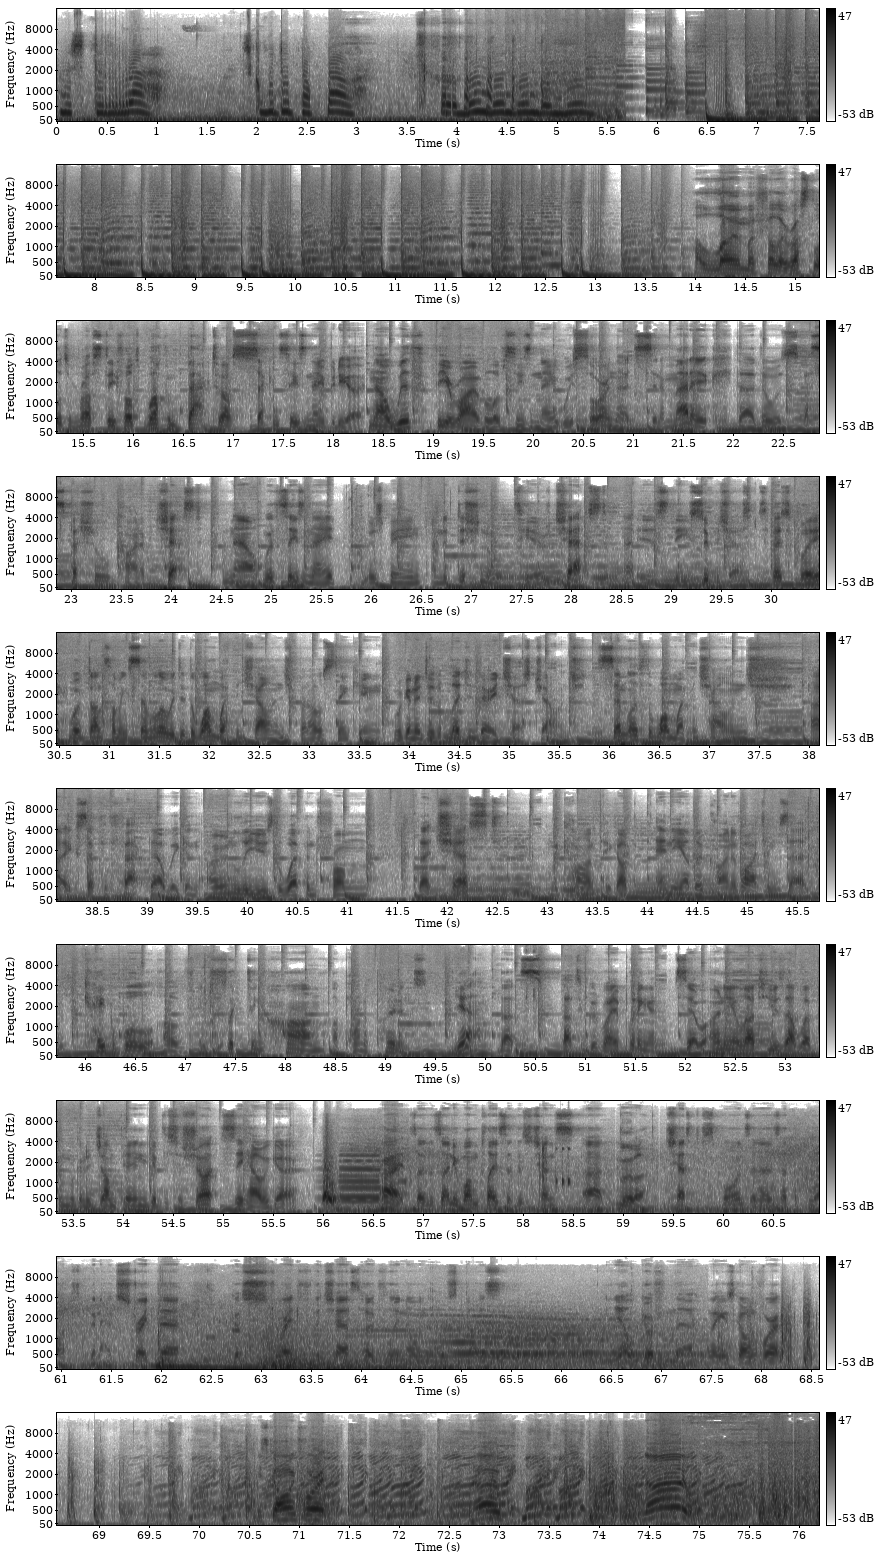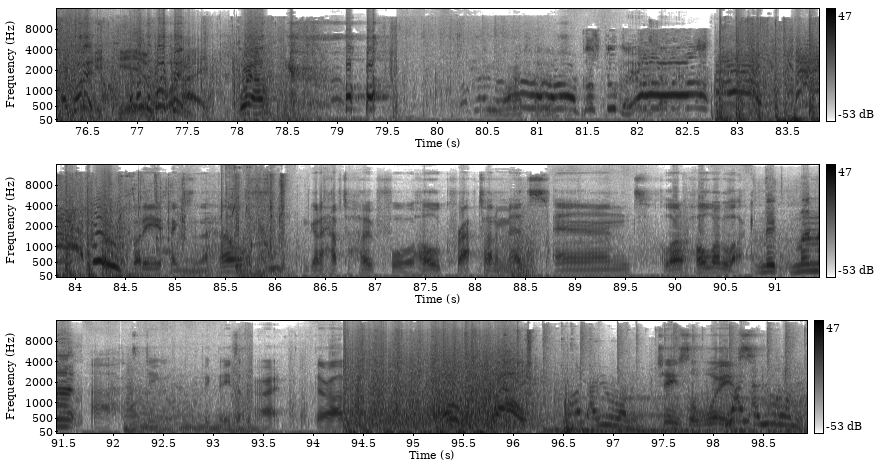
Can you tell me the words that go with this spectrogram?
Mr. Scooby-Doo Papa. boom, boom, boom, boom, boom. Hello my fellow Rustlords and Rust Defaults, welcome back to our second Season 8 video. Now with the arrival of Season 8 we saw in that cinematic that there was a special kind of chest. Now with Season 8 there's been an additional tier of chest, that is the Super Chest. So basically we've done something similar, we did the one weapon challenge but I was thinking we're going to do the Legendary Chest challenge. Similar to the one weapon challenge uh, except for the fact that we can only use the weapon from that chest can't pick up any other kind of items that capable of inflicting harm upon opponents. Yeah, that's that's a good way of putting it. So we're only allowed to use that weapon, we're gonna jump in, give this a shot, see how we go. Alright, so there's only one place that this chance, uh, chest spawns and that is at the blocks. We're gonna head straight there, go straight for the chest, hopefully no one else does. And yeah, we'll go from there. I think he's going for it. He's going for it. No! No! I got it! I got the weapon! We're out! Buddy, thanks for the health. I'm gonna have to hope for a whole crap ton of meds and a lot, a whole lot of luck. Nick Minute. Ah, it's a deagle. Big beta. Alright, there are. Oh, wow! Why are you running? Jeez Louise. Why are you running?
